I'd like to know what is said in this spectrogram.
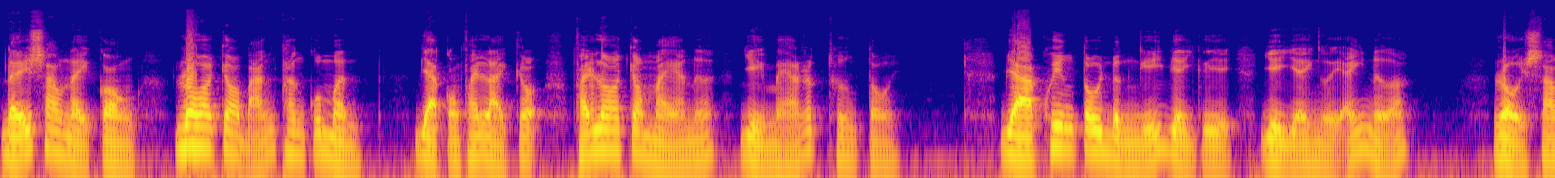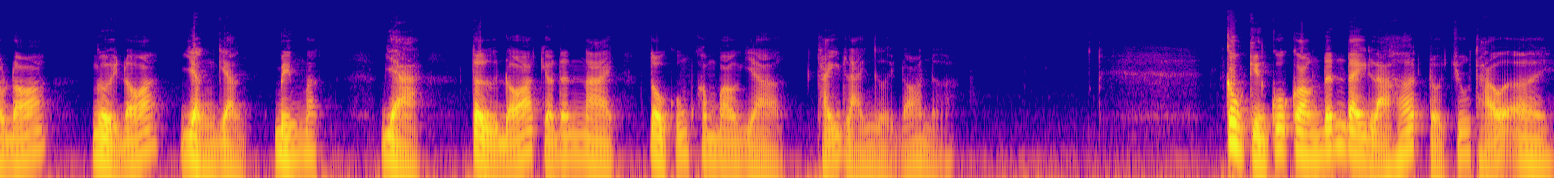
để sau này còn lo cho bản thân của mình và còn phải, lại cho, phải lo cho mẹ nữa vì mẹ rất thương tôi. Và khuyên tôi đừng nghĩ về gì, gì về người ấy nữa. Rồi sau đó, người đó dần dần biến mất. Và từ đó cho đến nay tôi cũng không bao giờ thấy lại người đó nữa. Câu chuyện của con đến đây là hết rồi chú Thảo ơi.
